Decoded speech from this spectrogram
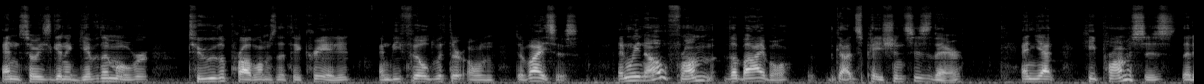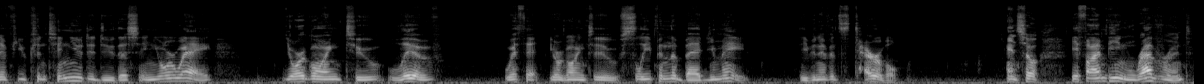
And so he's going to give them over to the problems that they created and be filled with their own devices. And we know from the Bible, God's patience is there. And yet, he promises that if you continue to do this in your way, you're going to live with it. You're going to sleep in the bed you made, even if it's terrible. And so, if I'm being reverent,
